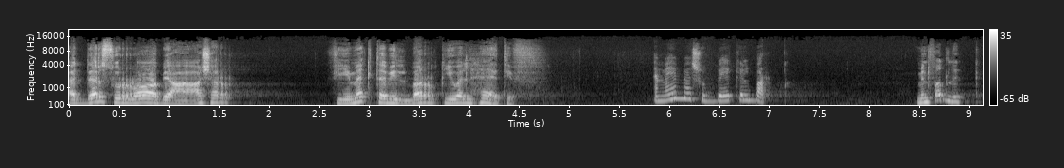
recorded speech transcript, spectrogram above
الدرس الرابع عشر في مكتب البرق والهاتف. أمام شباك البرق. من فضلك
